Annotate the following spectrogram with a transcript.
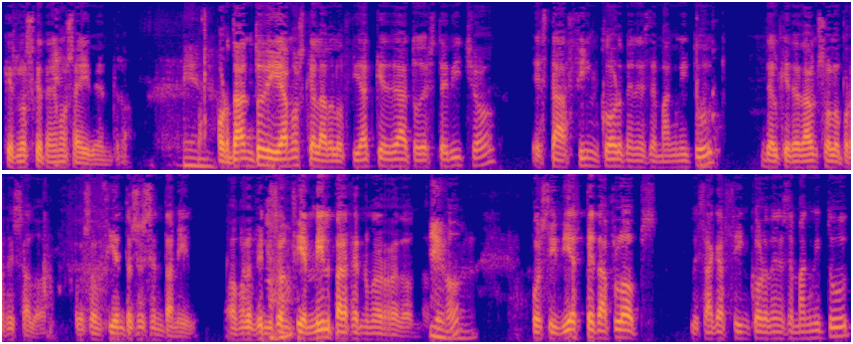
que es los que tenemos ahí dentro. Bien. Por tanto, digamos que la velocidad que da todo este bicho está a 5 órdenes de magnitud del que te da un solo procesador, pues son 160.000. Vamos a decir que son Ajá. 100.000 para hacer números redondos, Pues si 10 petaflops le sacas 5 órdenes de magnitud,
